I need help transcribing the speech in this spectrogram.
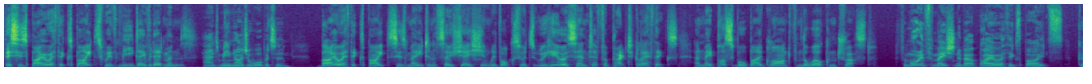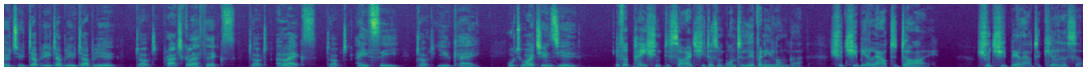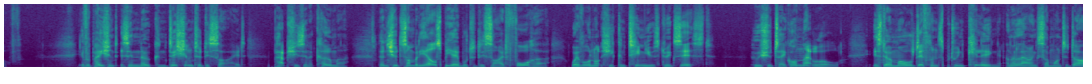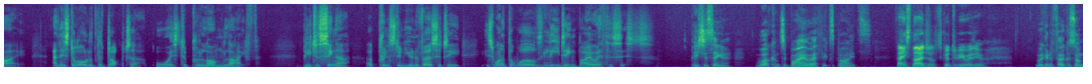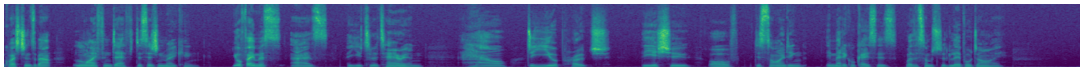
This is Bioethics Bites with me, David Edmonds. And me, Nigel Warburton. Bioethics Bites is made in association with Oxford's Uehiro Centre for Practical Ethics and made possible by a grant from the Wellcome Trust. For more information about Bioethics Bites, go to www.practicalethics.ox.ac.uk or to iTunes U. If a patient decides she doesn't want to live any longer, should she be allowed to die? Should she be allowed to kill herself? If a patient is in no condition to decide, perhaps she's in a coma, then should somebody else be able to decide for her whether or not she continues to exist? Who should take on that role? Is there a moral difference between killing and allowing someone to die? And is the role of the doctor always to prolong life? Peter Singer of Princeton University is one of the world's leading bioethicists. Peter Singer, welcome to Bioethics Bites. Thanks, Nigel. It's good to be with you. We're going to focus on questions about life and death decision making. You're famous as a utilitarian. How do you approach the issue of deciding in medical cases whether someone should live or die?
